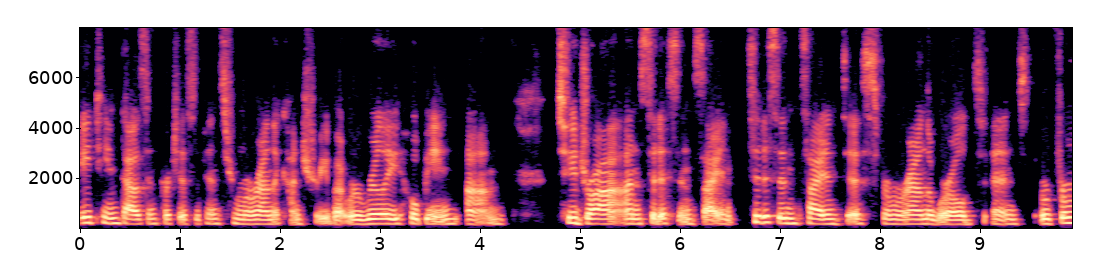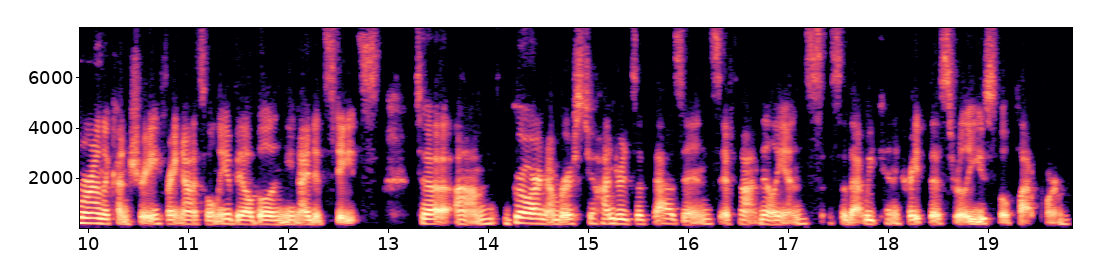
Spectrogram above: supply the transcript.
18,000 participants from around the country, but we're really hoping um, to draw on citizen science, citizen scientists from around the world and or from around the country. Right now, it's only available in the United States to um, grow our numbers to hundreds of thousands, if not millions, so that we can create this really useful platform.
